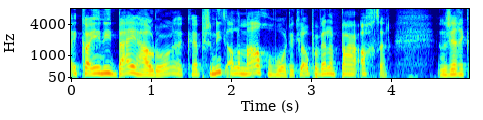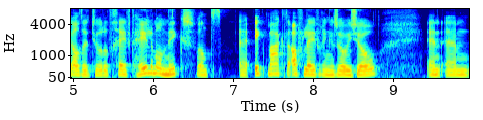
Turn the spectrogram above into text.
Ik kan je niet bijhouden hoor, ik heb ze niet allemaal gehoord. Ik loop er wel een paar achter. En dan zeg ik altijd, joh, dat geeft helemaal niks, want uh, ik maak de afleveringen sowieso. En um,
